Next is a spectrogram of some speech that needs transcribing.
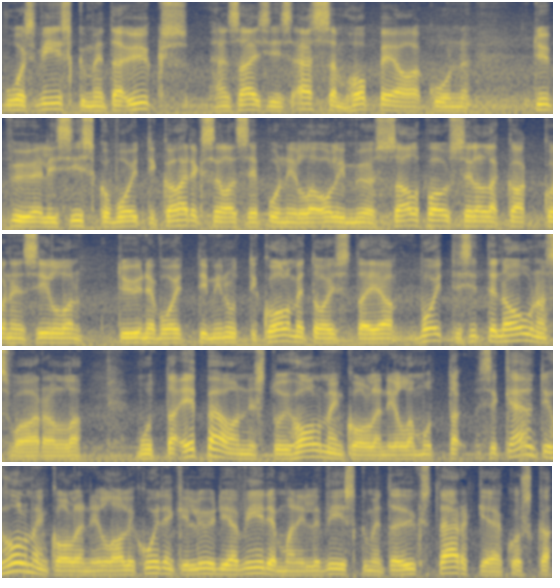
vuosi 51, hän sai siis SM-hopeaa, kun Typy eli Sisko voitti kahdeksalla sepunnilla, oli myös Salpausselällä kakkonen silloin, Tyyne voitti minuutti 13 ja voitti sitten Ounasvaaralla, mutta epäonnistui Holmenkollenilla, mutta se käynti Holmenkollenilla oli kuitenkin Lyydia Viidemanille 51 tärkeä, koska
